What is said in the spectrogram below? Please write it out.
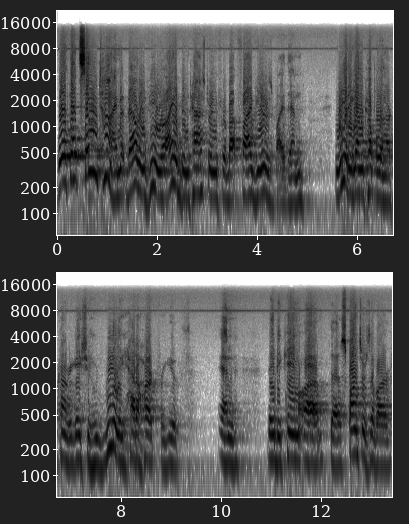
Well, at that same time at Valley View, I had been pastoring for about five years by then. We had a young couple in our congregation who really had a heart for youth, and they became uh, the sponsors of our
